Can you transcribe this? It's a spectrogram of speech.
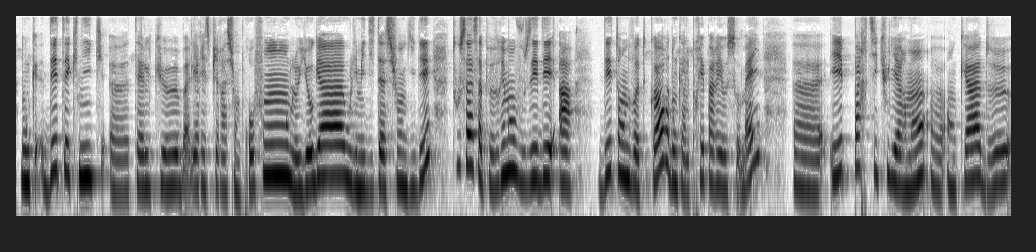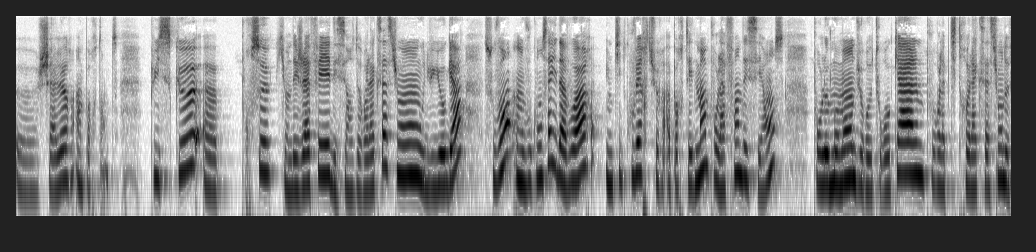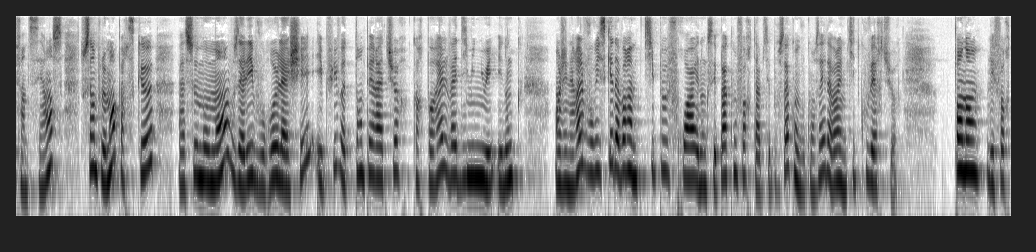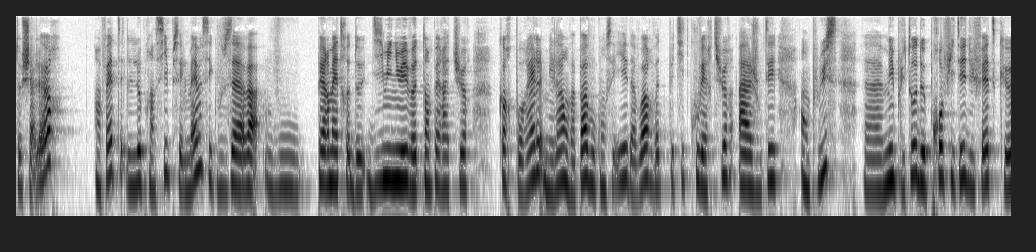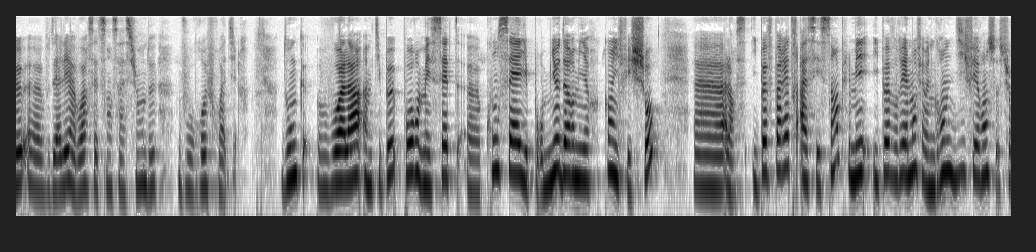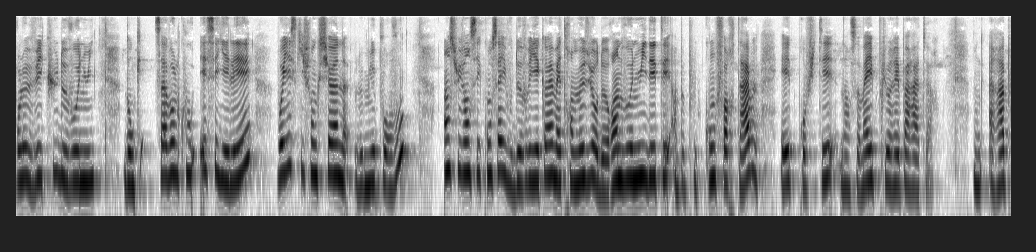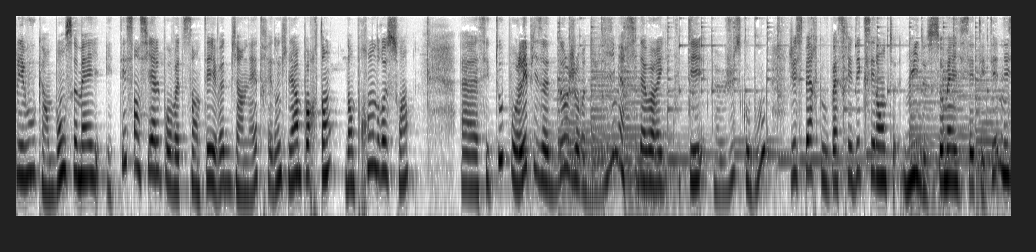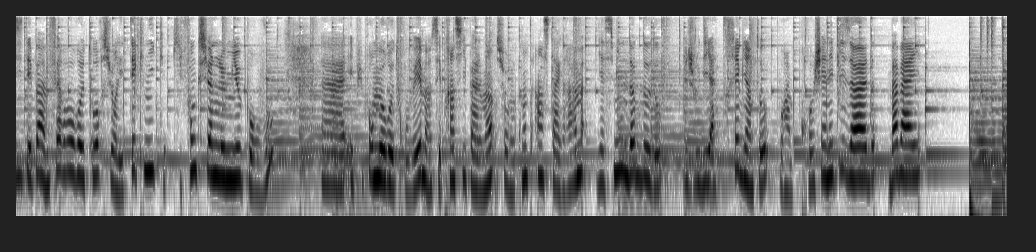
Donc des techniques euh, telles que bah, les respirations profondes, le yoga ou les méditations guidées, tout ça, ça peut vraiment vous aider à détendre votre corps, donc à le préparer au sommeil, et particulièrement euh, en cas de euh, chaleur importante. Puisque pour ceux qui ont déjà fait des séances de relaxation ou du yoga, souvent on vous conseille d'avoir une petite couverture à portée de main pour la fin des séances, pour le moment du retour au calme, pour la petite relaxation de fin de séance, tout simplement parce que à ce moment vous allez vous relâcher et puis votre température corporelle va diminuer et donc en général, vous risquez d'avoir un petit peu froid et donc c'est pas confortable. C'est pour ça qu'on vous conseille d'avoir une petite couverture. Pendant les fortes chaleurs, en fait, le principe c'est le même, c'est que ça va vous permettre de diminuer votre température corporelle, mais là on va pas vous conseiller d'avoir votre petite couverture à ajouter en plus, euh, mais plutôt de profiter du fait que euh, vous allez avoir cette sensation de vous refroidir. Donc voilà un petit peu pour mes 7 euh, conseils pour mieux dormir quand il fait chaud. Euh, alors, ils peuvent paraître assez simples, mais ils peuvent réellement faire une grande différence sur le vécu de vos nuits. Donc, ça vaut le coup, essayez-les, voyez ce qui fonctionne le mieux pour vous. En suivant ces conseils, vous devriez quand même être en mesure de rendre vos nuits d'été un peu plus confortables et de profiter d'un sommeil plus réparateur. Donc rappelez-vous qu'un bon sommeil est essentiel pour votre santé et votre bien-être et donc il est important d'en prendre soin. Euh, c'est tout pour l'épisode d'aujourd'hui. Merci d'avoir écouté euh, jusqu'au bout. J'espère que vous passerez d'excellentes nuits de sommeil cet été. N'hésitez pas à me faire vos retours sur les techniques qui fonctionnent le mieux pour vous. Euh, et puis pour me retrouver, ben, c'est principalement sur le compte Instagram Yasmine Dog Dodo. Je vous dis à très bientôt pour un prochain épisode. Bye bye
